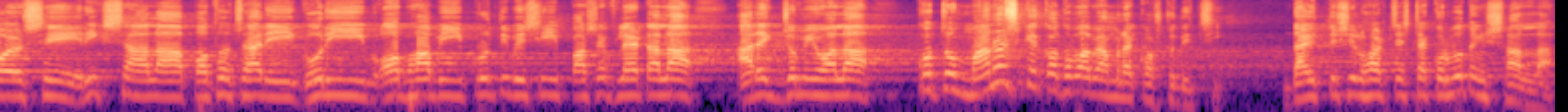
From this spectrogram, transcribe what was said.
বয়সে রিক্সাওয়ালা, পথচারী, গরিব, অভাবী, প্রতিবেশী, পাশে ফ্ল্যাটওয়ালা, আরেক জমিওয়ালা, কত মানুষকে কতভাবে আমরা কষ্ট দিচ্ছি? দায়িত্বশীল হওয়ার চেষ্টা করব তো ইনশাল্লাহ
